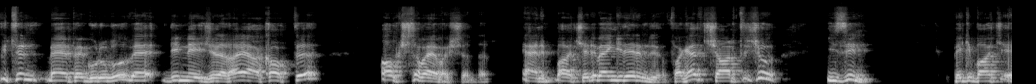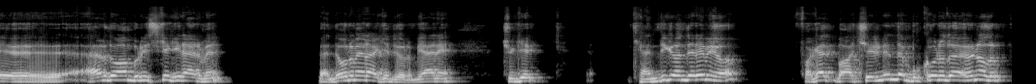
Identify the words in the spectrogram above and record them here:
Bütün MHP grubu ve dinleyiciler ayağa kalktı. Alkışlamaya başladılar. Yani Bahçeli ben giderim diyor. Fakat şartı şu izin. Peki Bah e, Erdoğan bu riske girer mi? Ben de onu merak ediyorum. Yani çünkü kendi gönderemiyor. Fakat Bahçeli'nin de bu konuda ön alıp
